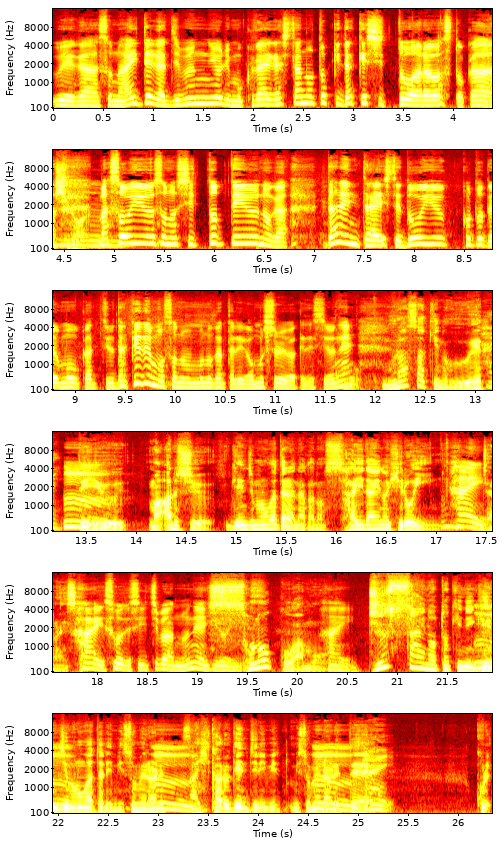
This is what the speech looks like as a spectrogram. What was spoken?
上が、その相手が自分よりも位が下の時だけ嫉妬を表すとか、まあそういうその嫉妬っていうのが、誰に対してどういうことで思うかっていうだけでもその物語が面白いわけですよね。紫の上っていう、まあ、ある種、源氏物語の中の最大のヒロインはい。じゃないですか。はい、そうです。一番のね、ヒロイン。その子はもう、はい10歳の時に源氏物語に見初められ、あ光源氏に見見初められて、はい。これ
